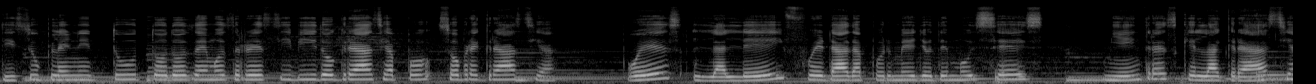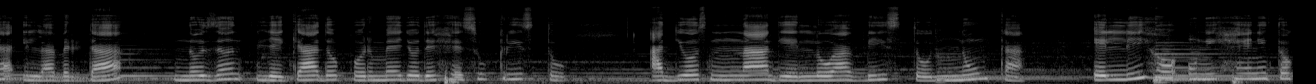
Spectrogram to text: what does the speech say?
De su plenitud todos hemos recibido gracia sobre gracia, pues la ley fue dada por medio de Moisés, mientras que la gracia y la verdad nos han llegado por medio de Jesucristo. A Dios nadie lo ha visto nunca. El Hijo unigénito,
